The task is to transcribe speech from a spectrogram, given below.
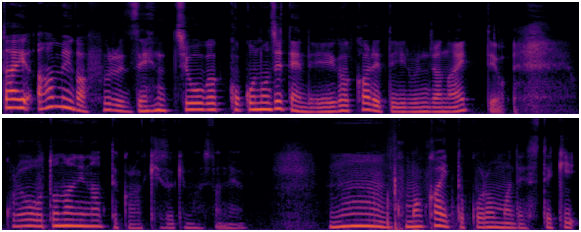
対雨が降る前兆がここの時点で描かれているんじゃないって。これは大人になってから気づきましたね。うん細かいところまで素敵。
